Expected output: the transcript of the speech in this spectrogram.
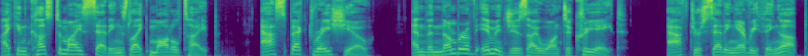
I can customize settings like model type, aspect ratio, and the number of images I want to create. After setting everything up,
